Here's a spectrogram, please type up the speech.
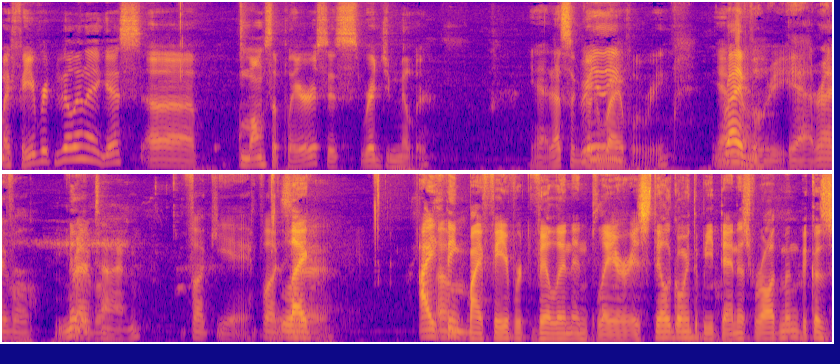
my favorite villain, I guess, uh, amongst the players is Reggie Miller. Yeah, that's a good Really? rivalry. Yeah, man. Rivalry. Yeah, rival. Miller Rival. time. Fuck yeah. Fuck Like- Uh, I Um, think my favorite villain and player is still going to be Dennis Rodman because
